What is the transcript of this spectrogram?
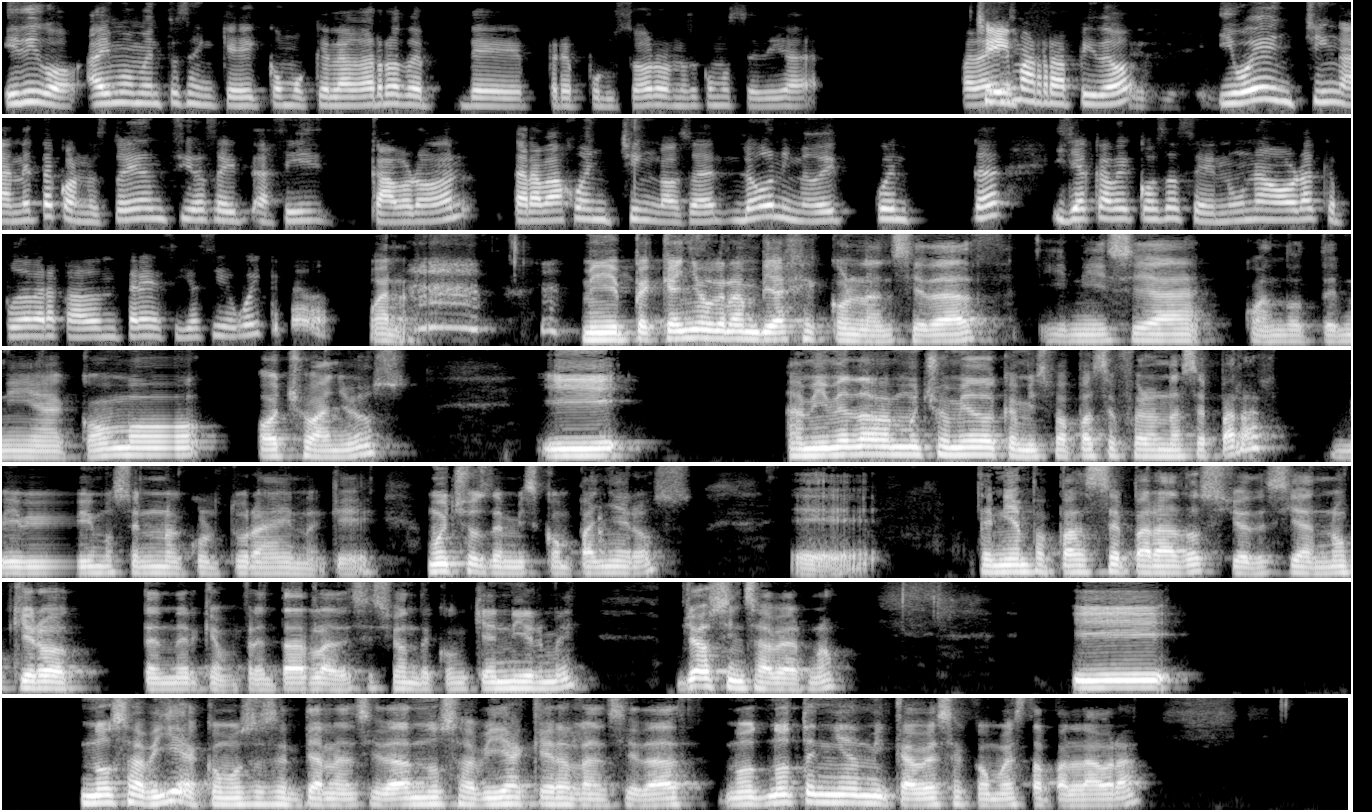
y digo, hay momentos en que como que la agarro de, de prepulsor, o no sé cómo se diga, para Sí. ir más rápido, y voy en chinga, neta, cuando estoy ansiosa y así, cabrón, trabajo en chinga, o sea, luego ni me doy cuenta y ya acabé cosas en una hora que pude haber acabado en tres. Y yo así, güey, ¿qué pedo? Bueno, mi pequeño gran viaje con la ansiedad inicia cuando tenía como ocho años y a mí me daba mucho miedo que mis papás se fueran a separar. Vivimos en una cultura en la que muchos de mis compañeros eh, tenían papás separados y yo decía, no quiero tener que enfrentar la decisión de con quién irme, yo sin saber, ¿no? Y no sabía cómo se sentía la ansiedad, no sabía qué era la ansiedad, no, no tenía en mi cabeza como esta palabra.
